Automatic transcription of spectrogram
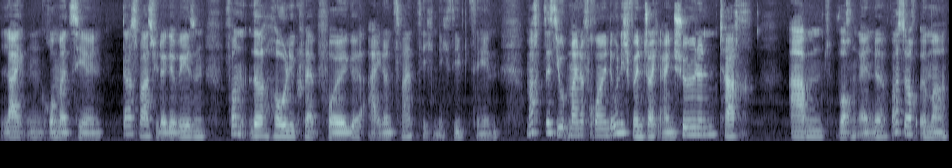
liken, rumerzählen. Das war es wieder gewesen von The Holy Crap Folge 21, nicht 17. Macht es gut, meine Freunde, und ich wünsche euch einen schönen Tag, Abend, Wochenende, was auch immer.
